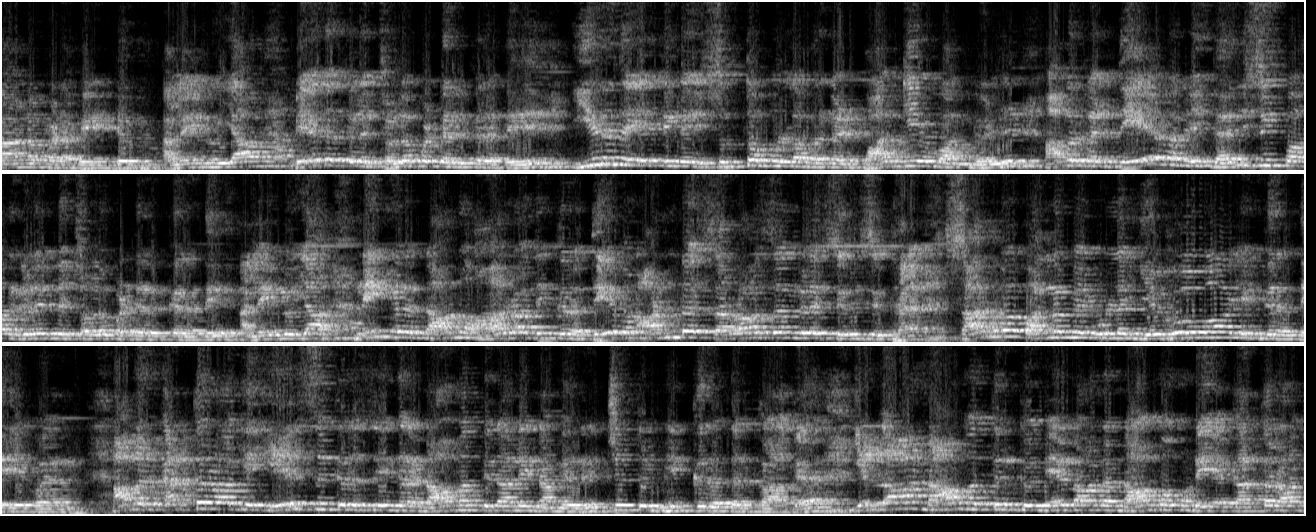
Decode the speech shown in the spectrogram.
காணப்பட வேண்டும். அலையலுயா வேதத்தில் சொல்லப்பட்டிருக்கிறது இருதயத்திலே சுத்தமுள்ளவர்கள் பாக்கியவான்கள் அவர்கள் தேவனை தரிசிப்பார்கள் என்று சொல்லப்பட்டிருக்கிறது. அலையலுயா நீங்கள் நானும் ஆராதிக்கிற தேவன் அந்த சராசங்களை சிரிசித்த சர்வ வல்லமை உள்ள எகோவா என்கிற தேவன். அவர் கர்த்தராகிய இயேசு கிறிஸ்து என்கிற நாமத்தினாலே நம்மை ரட்சித்து மீட்கிறதற்காக எல்லா நாமத்திற்கு மேலான நாமமுடைய கத்தராக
